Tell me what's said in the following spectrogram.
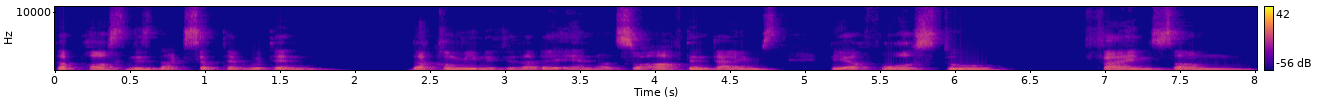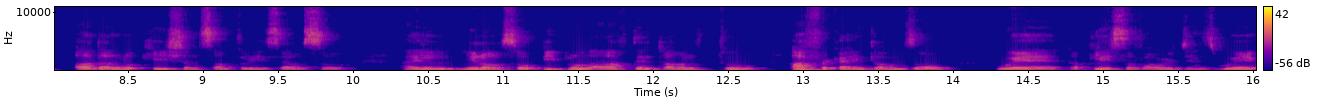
the person is not accepted within the community that they're in, and so oftentimes they are forced to find some other location someplace else. So I, you know, so people often turn to Africa in terms of where the place of origins, where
